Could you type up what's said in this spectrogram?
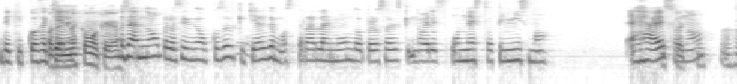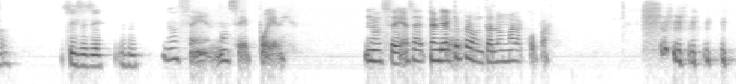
De qué cosa o quieres. Sea, no es como que. O sea, no, pero sí, no, cosas que quieres demostrarle al mundo, pero sabes que no eres honesto a ti mismo. Es a eso, ¿no? Ajá. Sí, sí, sí. No sé, no sé, puede. No sé, o sea, tendría que preguntarle a Maracopa.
